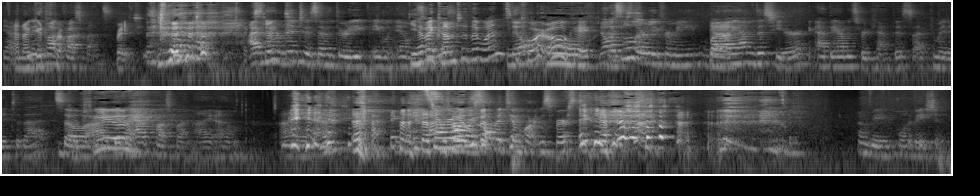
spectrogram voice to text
Yeah, and have Good hot Fri- cross buns. Right. I've never been to a 7:30 a.m. You haven't service. come to the ones No. before? Oh, okay. No, it's a little early for me, but Yeah. I am this year at the Abbotsford campus. I've committed to that, so I get a hot cross bun. I am. I am. Uh, That's I'll really probably good. stop at Tim Hortons first. Be motivation.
